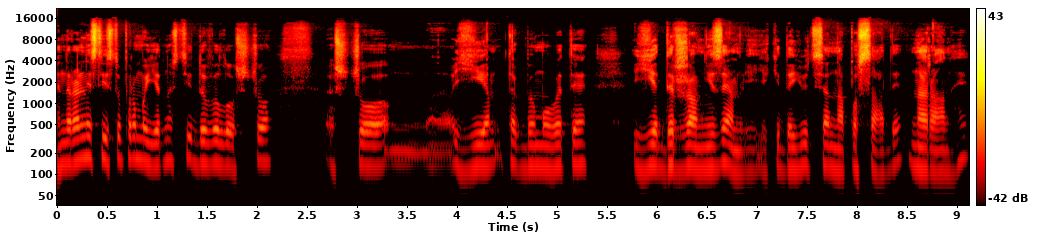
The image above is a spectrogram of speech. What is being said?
Генеральне слідство про маєтності довело, що, що є, так би мовити, є державні землі, які даються на посади, на ранги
